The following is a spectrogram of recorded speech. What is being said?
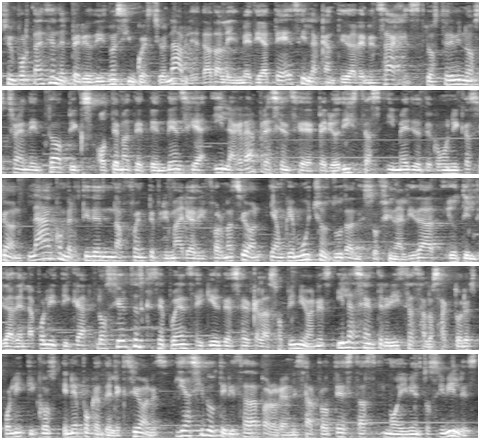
Su importancia en el periodismo es incuestionable, dada la inmediatez y la cantidad de mensajes. Los términos trending topics o temas de tendencia y la gran presencia de periodistas y medios de comunicación la han convertido en una fuente primaria de información y aunque muchos dudan de su finalidad y utilidad en la política, lo cierto es que se pueden seguir de cerca las opiniones y las entrevistas a los actores políticos en épocas de elecciones y ha sido utilizada para organizar protestas y movimientos civiles,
